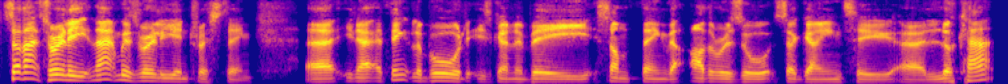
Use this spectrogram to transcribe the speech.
So that's really that was really interesting. Uh, you know, I think Le Board is going to be something that other resorts are going to uh, look at.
